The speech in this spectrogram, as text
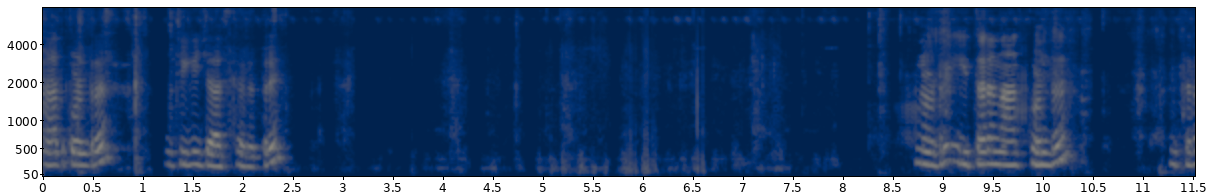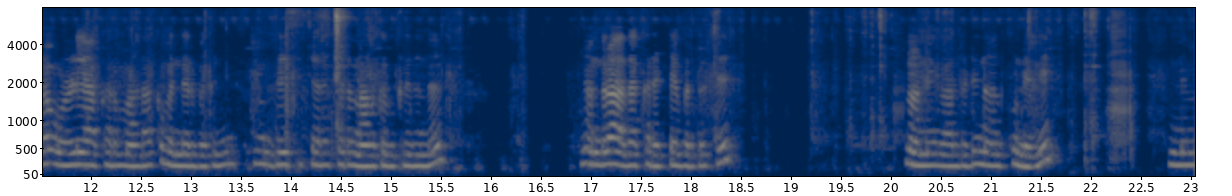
ನಾದ್ಕೊಂಡ್ರೆ ಜಿಗಿ ಜಾಸ್ತಿ ಆಗುತ್ತೆ ರೀ. ನೋಡ್ರಿ, ಈ ಥರ ನಾದ್ಕೊಂಡು ಈ ಥರ ಒಳ್ಳೆ ಆಕಾರ ಮಾಡೋಕೆ ಬಂದಿರ್ಬೇಕು. ದೇಸಿ ಚರ ಥರ ನಾದ್ಕೋಬೇಕ್ರಿ ಇದನ್ನು. ಅಂದ್ರೆ ಅದ ಕರೆಕ್ಟೇ ಬರ್ತೈತಿ. ನಾನೀಗ ಆಲ್ರೆಡಿ ನಾದ್ಕೊಂಡೀನಿ. ನಿಮ್ಮ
